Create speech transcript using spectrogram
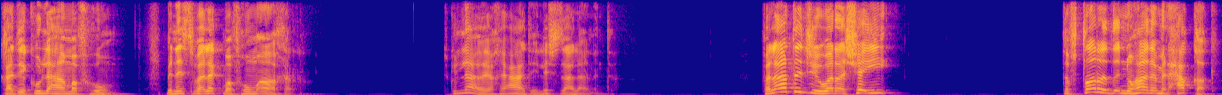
قد يكون لها مفهوم. بالنسبة لك مفهوم آخر. تقول لا يا أخي عادي ليش زعلان أنت؟ فلا تجي ورا شيء تفترض إنه هذا من حقك.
